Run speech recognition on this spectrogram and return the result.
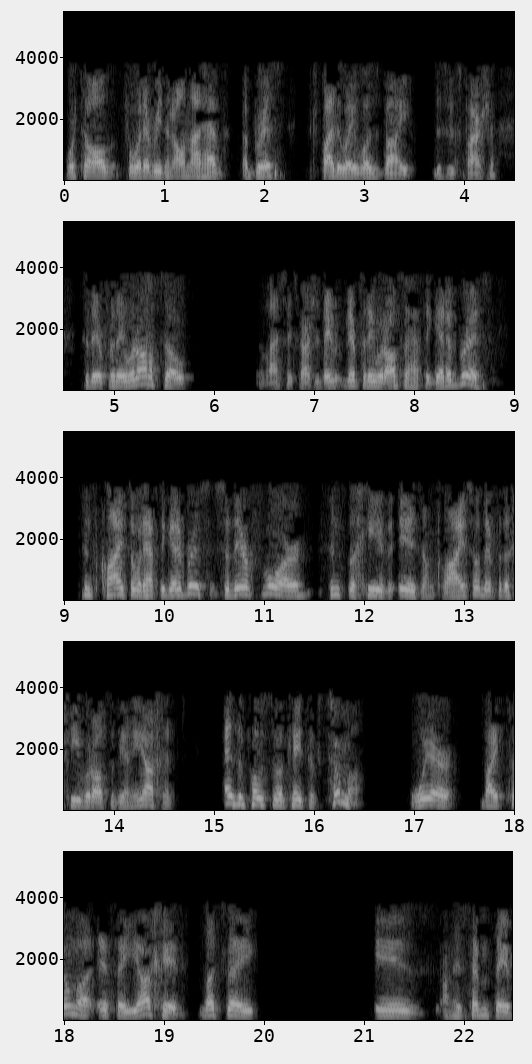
were to all, for whatever reason, all not have a bris, which by the way was by this week's parsha, so therefore they would also, the last week's parsha, they, therefore they would also have to get a bris. Since Yisrael would have to get a bris, so therefore, since the chiv is on Yisrael, therefore the chiv would also be on a yachid. As opposed to a case of tumah, where by tumah, if a yachid, let's say, is on his seventh day of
